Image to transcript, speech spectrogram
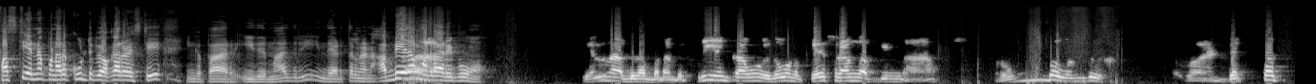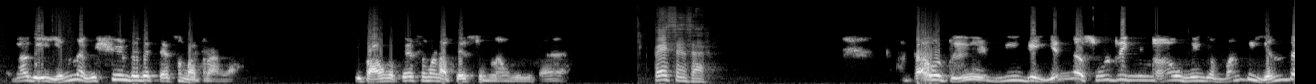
ஃபர்ஸ்ட் என்ன பண்ணாரு? கூட்டு போய் உட்கார வச்சுட்டு இங்க பார் இது மாதிரி இந்த இடத்துல அப்படியே தான் பண்றாரு இப்போவும். எல்லாம் அப்படிதான் பண்றாங்க. அந்த பிரியங்காவும் ஏதோ ஒன்று பேசுறாங்க அப்படின்னா ரொம்ப வந்து டெப்தா அதாவது என்ன விஷயன்றதே பேச மாட்டாங்க இப்ப அவங்க பேசுமா நான் பேசுங்களா உங்ககிட்ட? பேசுங்க சார். அதாவது நீங்க என்ன சொல்றீங்கன்னா நீங்க வந்து எந்த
